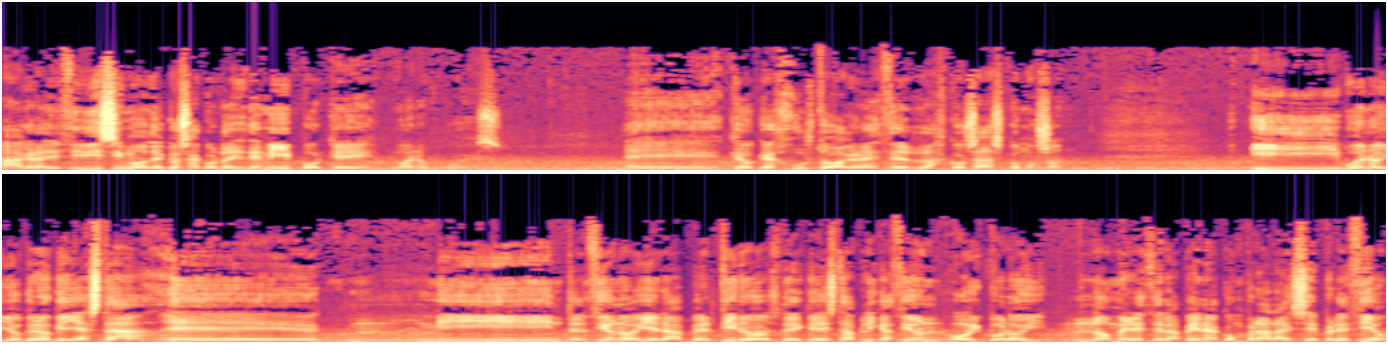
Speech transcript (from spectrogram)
agradecidísimo de que os acordáis de mí, porque, bueno, pues eh, creo que es justo agradecer las cosas como son. Y bueno, yo creo que ya está. Eh, mi intención hoy era advertiros de que esta aplicación hoy por hoy no merece la pena comprar a ese precio.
